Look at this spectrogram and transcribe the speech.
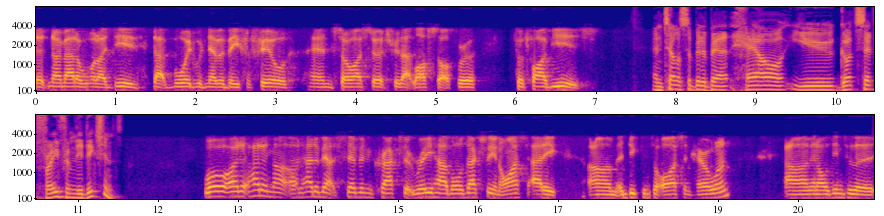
that no matter what I did, that void would never be fulfilled. And so I searched through that lifestyle for for five years. And tell us a bit about how you got set free from the addictions. Well, I'd had a, I'd had about seven cracks at rehab. I was actually an ice addict, um, addicted to ice and heroin, um, and I was into the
